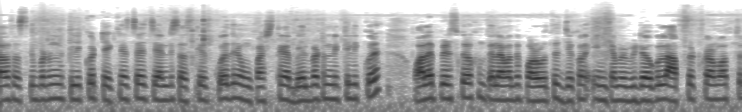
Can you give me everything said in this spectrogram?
লাল সাবস্ক্রাইব বাটনে ক্লিক করে টেকনিক চাই চ্যানেলটি সাবস্ক্রাইব করে দিন এবং পাশে থাকা বেল বাটনে ক্লিক করে অলে প্রেস করে রাখুন, তাহলে আমাদের পরবর্তী যে কোনো ইনকামের ভিডিওগুলো আপলোড করার মাত্র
